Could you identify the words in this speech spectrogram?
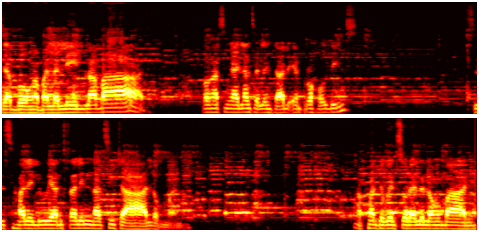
Siyabonga abalaleli laba bangasingayilandzele njalo empro holdings. Sithi haleluya nihlaleni nathi njalo mani. Ngaphandle kwelisolelo ngubani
